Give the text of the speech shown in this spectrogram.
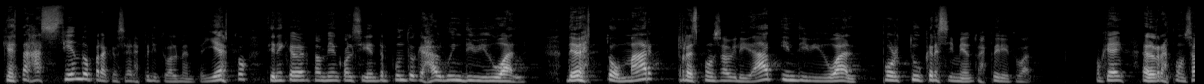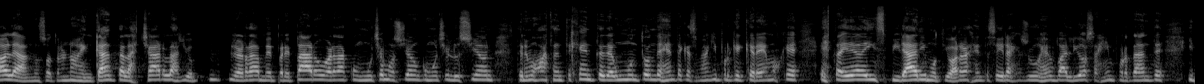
¿Qué estás haciendo para crecer espiritualmente? Y esto tiene que ver también con el siguiente punto, que es algo individual. Debes tomar responsabilidad individual por tu crecimiento espiritual. ¿Okay? El responsable, a nosotros nos encantan las charlas, yo, verdad, me preparo, ¿verdad? Con mucha emoción, con mucha ilusión. Tenemos bastante gente, de un montón de gente que se aquí porque creemos que esta idea de inspirar y motivar a la gente a seguir a Jesús es valiosa, es importante y,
